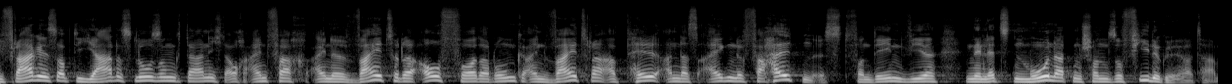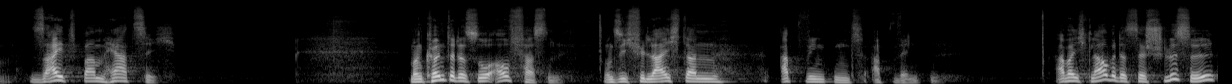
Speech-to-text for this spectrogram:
Die Frage ist, ob die Jahreslosung da nicht auch einfach eine weitere Aufforderung, ein weiterer Appell an das eigene Verhalten ist, von denen wir in den letzten Monaten schon so viele gehört haben. Seid barmherzig. Man könnte das so auffassen und sich vielleicht dann abwinkend abwenden. Aber ich glaube, dass der Schlüssel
